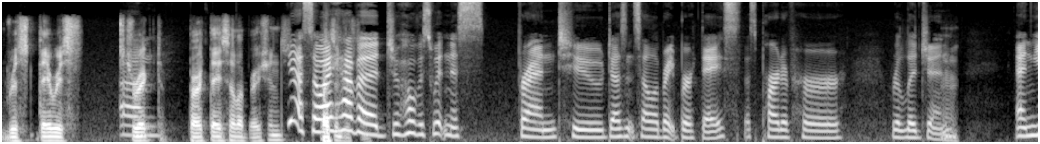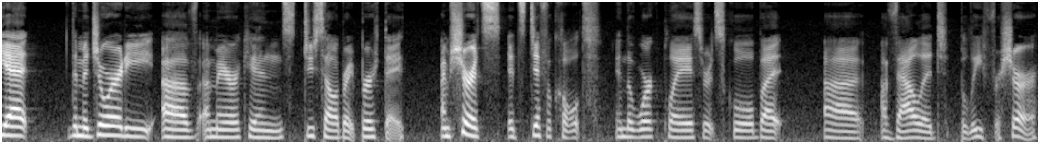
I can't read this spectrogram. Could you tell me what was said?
res- they restrict Um, birthday celebrations. Yeah, so That's I have a Jehovah's Witness friend who doesn't celebrate birthdays. That's part of her religion. Hmm. And yet the majority of Americans do celebrate birthday. I'm sure it's it's difficult in the workplace or at school, but uh, a valid belief for sure.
